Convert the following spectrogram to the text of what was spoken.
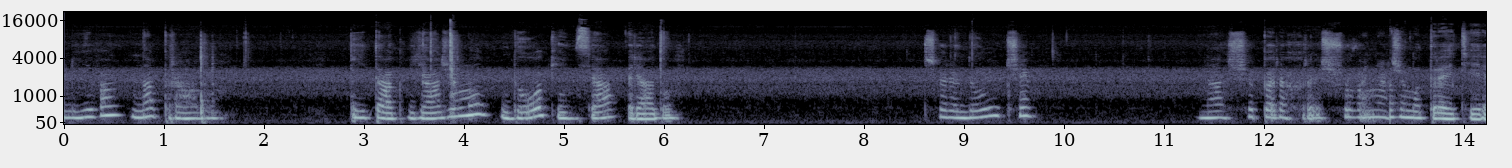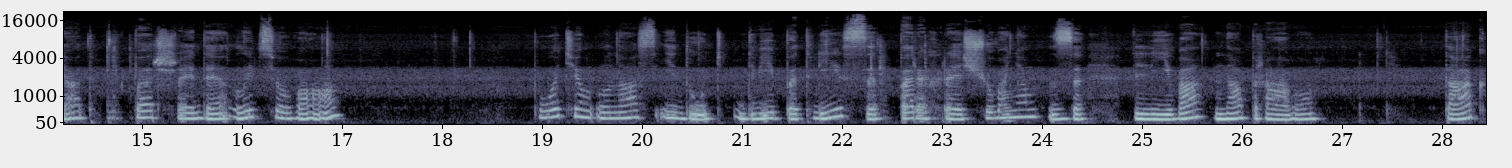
ліва направо. І так в'яжемо до кінця ряду чередуючи наше перехрещування. В'яжемо третій ряд. Перша йде лицьова, потім у нас йдуть дві петлі з перехрещуванням з ліва направо. Так,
